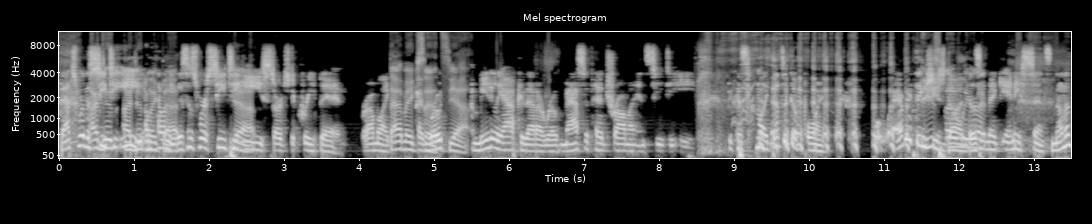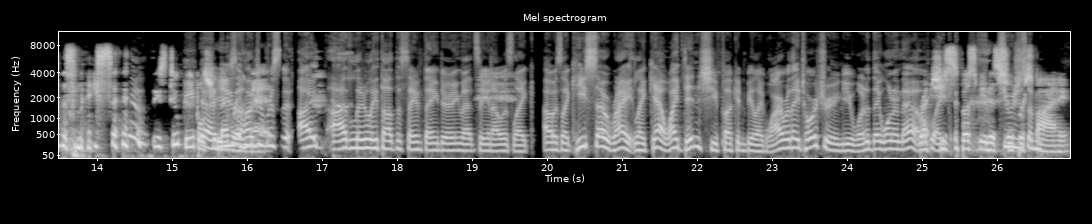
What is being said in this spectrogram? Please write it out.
that's where the did- CTE. I did I'm like telling you, this is where CTE Yeah. starts to creep in. Where I'm like, that makes I sense. wrote- yeah. immediately after that, I wrote massive head trauma and CTE because I'm like, that's a good point. Well, Everything she's totally done doesn't right. make any sense. None of this makes sense. Yeah. These two people Yeah, should never have hundred met. percent. I I literally thought the same thing during that scene. I was like, I was like, he's so right. Like, yeah, why didn't she fucking be like, why were they torturing you? What did they want to know? Right? Like, she's supposed to be this super just a- spy.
